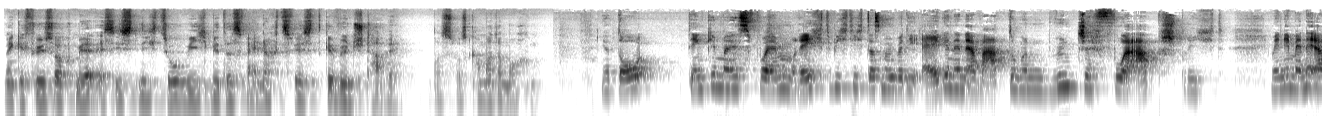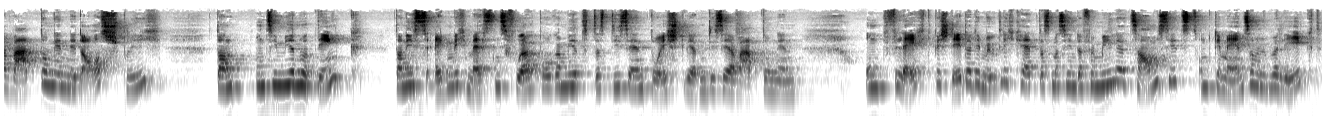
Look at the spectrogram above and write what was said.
mein Gefühl sagt mir, es ist nicht so, wie ich mir das Weihnachtsfest gewünscht habe. Was, was kann man da machen? Ja, da denke mal, ist vor allem recht wichtig, dass man über die eigenen Erwartungen und Wünsche vorab spricht. Wenn ich meine Erwartungen nicht aussprich dann, und sie mir nur denke, dann ist eigentlich meistens vorprogrammiert, dass diese enttäuscht werden, diese Erwartungen. Und vielleicht besteht ja die Möglichkeit, dass man sich in der Familie zusammensitzt und gemeinsam überlegt,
